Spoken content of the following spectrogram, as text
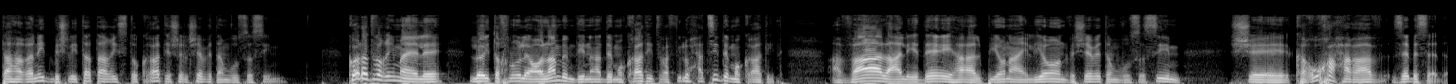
טהרנית בשליטת האריסטוקרטיה של שבט המבוססים. כל הדברים האלה לא ייתכנו לעולם במדינה דמוקרטית ואפילו חצי דמוקרטית, אבל על ידי האלפיון העליון ושבט המבוססים שכרוך אחריו, זה בסדר.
